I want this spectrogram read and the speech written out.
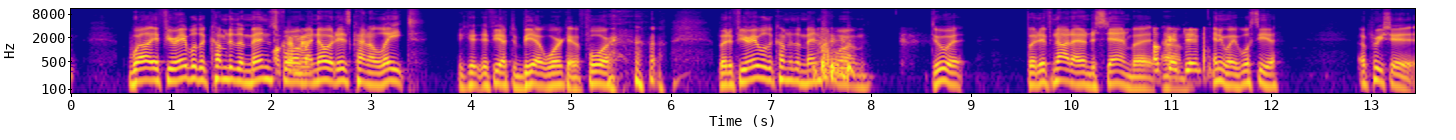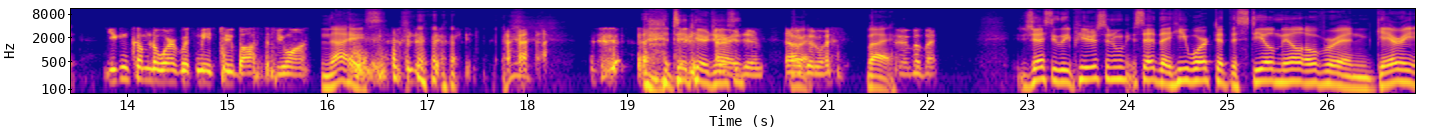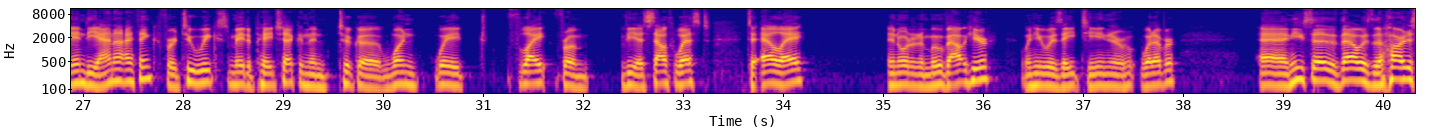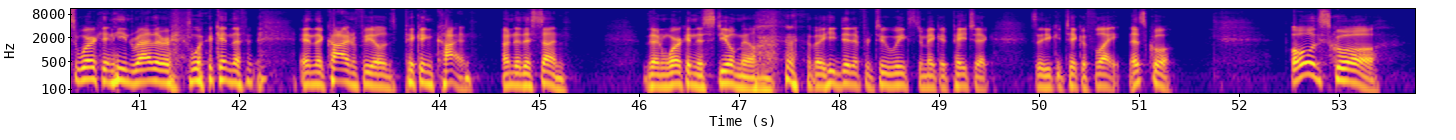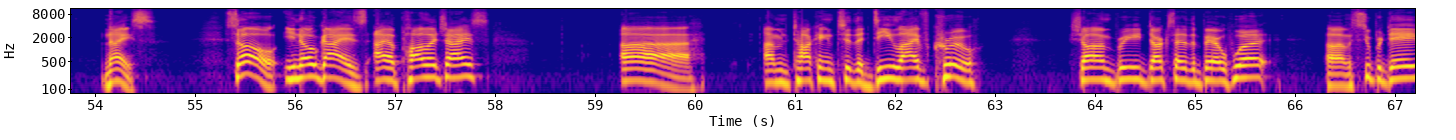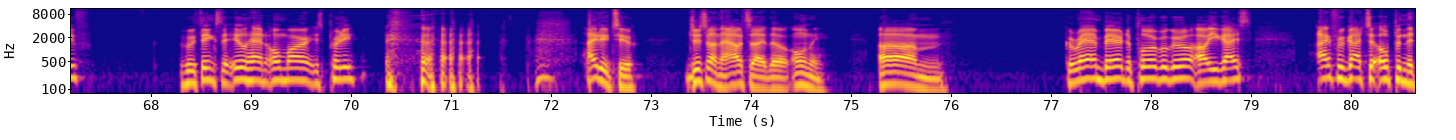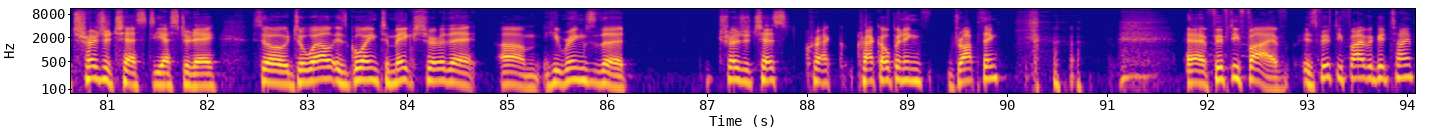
Well, if you're able to come to the men's Okay, forum, man. I know it is kind of late because if you have to be at work at four, but if you're able to come to the men's forum, do it. But if not, I understand. But Okay, um, James. Anyway, we'll see you. Appreciate it. You can come to work with me too, boss, if you want. Nice. I'm just kidding. Take care, All right, Jason. James. Have All a right. good one. Bye. Bye bye. Jesse Lee Peterson said that he worked at the steel mill over in Gary, Indiana, I think, for two weeks, made a paycheck, and then took a one way flight from via Southwest to LA in order to move out here when he was 18 or whatever. And he said that that was the hardest work, and he'd rather work in the in the cotton fields picking cotton under the sun than work in the steel mill. but he did it for two weeks to make a paycheck so you could take a flight. That's cool. Old school. Nice. So, you know, guys, I apologize. Uh, I'm talking to the DLive crew. Sean Bree, Dark Side of the Bear, what? Um, Super Dave, who thinks that Ilhan Omar is pretty. I do too. Just on the outside, though, only. Um, Garan Bear, Deplorable Girl, all you guys. I forgot to open the treasure chest yesterday. So Joel is going to make sure that um, he rings the treasure chest crack crack opening drop thing at 55. Is 55 a good time?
